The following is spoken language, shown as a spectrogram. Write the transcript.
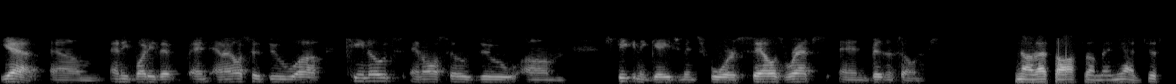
yeah um, anybody that and, and I also do uh, keynotes and also do um, speaking engagements for sales reps and business owners no, that's awesome. And yeah, just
